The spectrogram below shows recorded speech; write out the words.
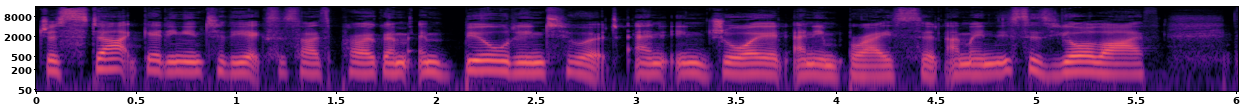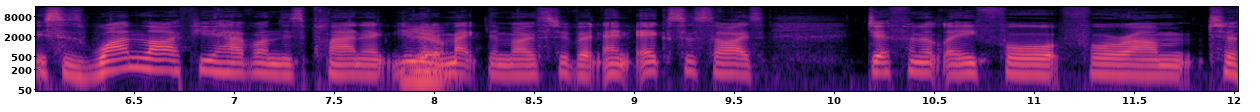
just start getting into the exercise program and build into it and enjoy it and embrace it. I mean, this is your life. This is one life you have on this planet. You're Yeah. going to make the most of it. And exercise definitely for for um to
